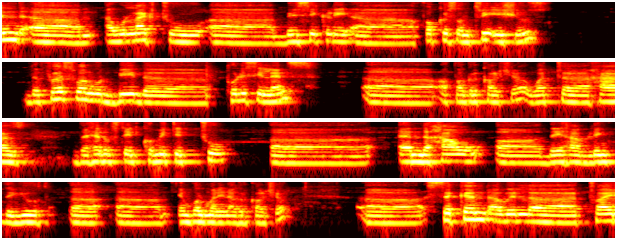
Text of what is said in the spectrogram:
end, um, I would like to uh, basically uh, focus on three issues. The first one would be the policy lens uh, of agriculture. What has the head of state committed to uh, and how uh, they have linked the youth uh, involvement in agriculture. Second, I will try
